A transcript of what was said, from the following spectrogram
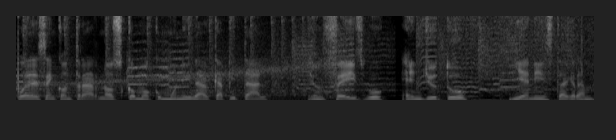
Puedes encontrarnos como Comunidad Capital en Facebook, en YouTube y en Instagram.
